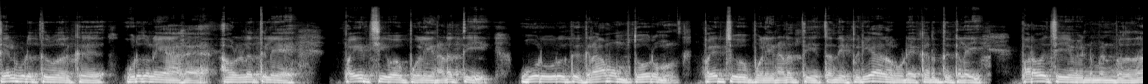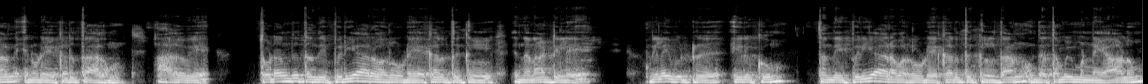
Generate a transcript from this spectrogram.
செயல்படுத்துவதற்கு உறுதுணையாக அவர்களிடத்திலே பயிற்சி வகுப்புகளை நடத்தி ஊர் ஊருக்கு கிராமம் தோறும் பயிற்சி வகுப்புகளை நடத்தி தந்தை பெரியார் அவருடைய கருத்துக்களை பரவ செய்ய வேண்டும் என்பதுதான் என்னுடைய கருத்தாகும். ஆகவே தொடர்ந்து தந்தை பெரியார் அவர்களுடைய கருத்துக்கள் இந்த நாட்டிலே நிலை பெற்று இருக்கும். தந்தை பெரியார் அவர்களுடைய கருத்துக்கள் தான் இந்த தமிழ் மண்ணை ஆளும்.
